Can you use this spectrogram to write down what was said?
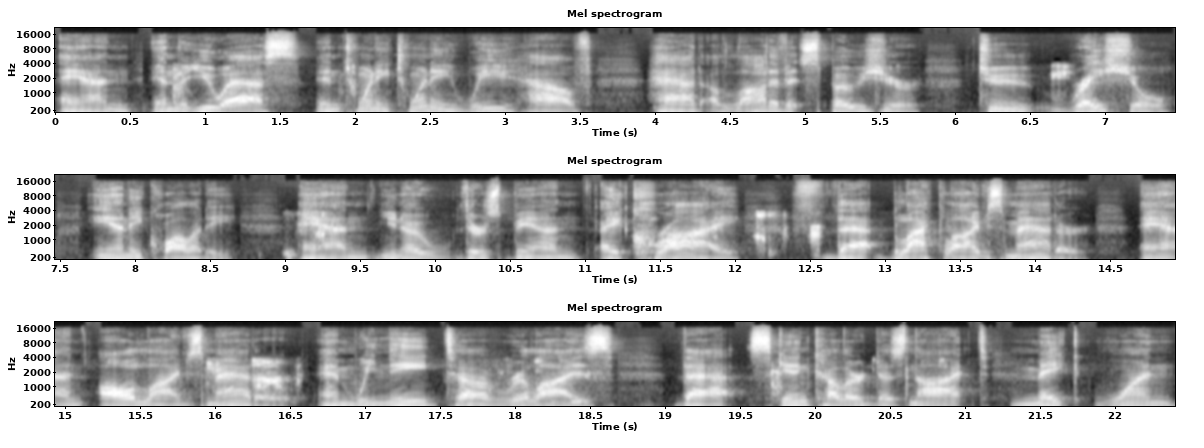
And in the US in 2020, we have had a lot of exposure to racial inequality. And, you know, there's been a cry that Black Lives Matter and all lives matter. And we need to realize that skin color does not make one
